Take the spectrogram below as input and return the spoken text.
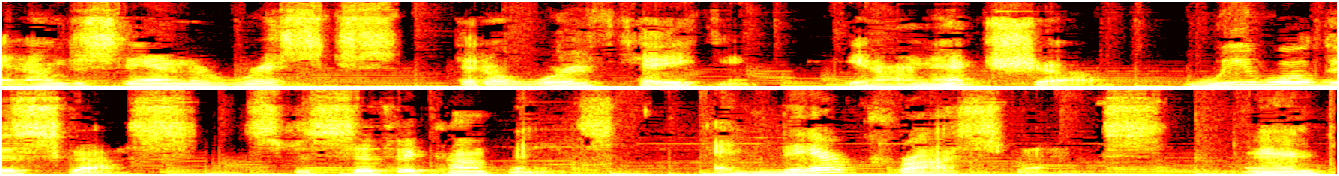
and understand the risks that are worth taking. In our next show, we will discuss specific companies and their prospects and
